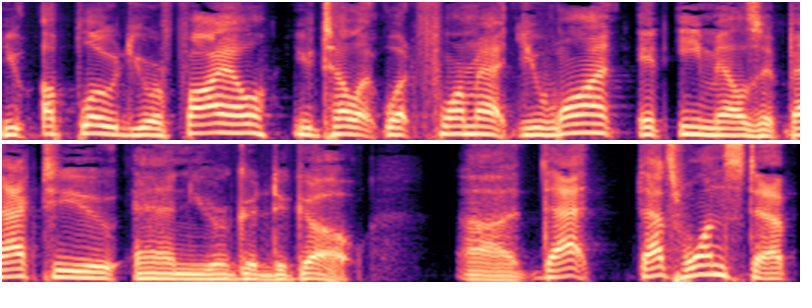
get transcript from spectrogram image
you upload your file, you tell it what format you want, it emails it back to you, and you're good to go. Uh, that that's one step.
